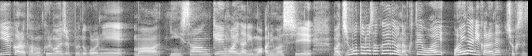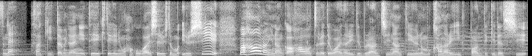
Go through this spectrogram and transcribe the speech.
家から多分車で10分のところに、まあ、23軒ワイナリーもありますし、まあ、地元の酒屋ではなくてワイナリーからね直接ねさっき言ったみたいに定期的にも箱買いしてる人もいるし、まあ、母の日なんか母を連れてワイナリーでブランチなんていうのもかなり一般的ですし、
